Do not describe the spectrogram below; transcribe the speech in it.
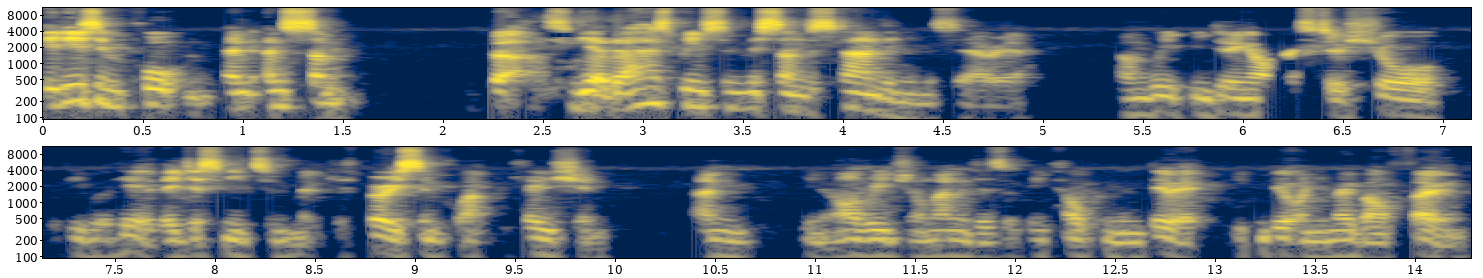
it is important, and and some, but yeah, there has been some misunderstanding in this area, and we've been doing our best to assure the people here they just need to make a very simple application, and you know our regional managers have been helping them do it. You can do it on your mobile phone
